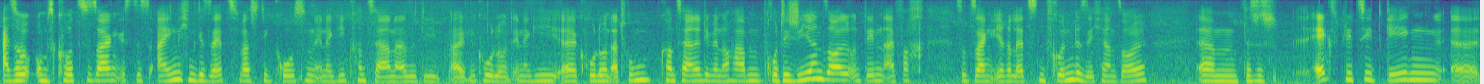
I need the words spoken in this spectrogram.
also um es kurz zu sagen, ist es eigentlich ein Gesetz, was die großen Energiekonzerne, also die alten Kohle- und Energie, äh, Kohle- und Atomkonzerne, die wir noch haben, protegieren soll und denen einfach sozusagen ihre letzten Pfründe sichern soll. Ähm, das ist explizit gegen äh,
